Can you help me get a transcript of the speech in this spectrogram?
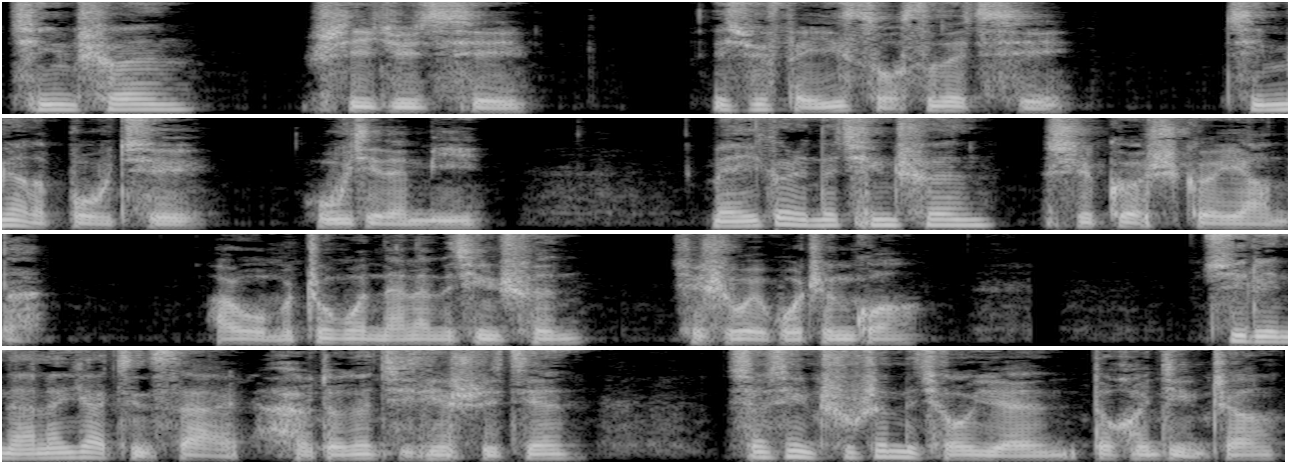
青春是一局棋，一局匪夷所思的棋，精妙的布局，无解的谜。每一个人的青春是各式各样的，而我们中国男篮的青春却是为国争光。距离男篮亚锦赛还有短短几天时间，相信出征的球员都很紧张。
